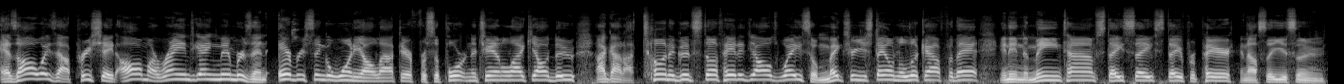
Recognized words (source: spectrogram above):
As always, I appreciate all my Range Gang members and every single one of y'all out there for supporting the channel like y'all do. I got a ton of good stuff headed y'all's way, so make sure you stay on the lookout for that. And in the meantime, stay safe, stay prepared, and I'll see you soon.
